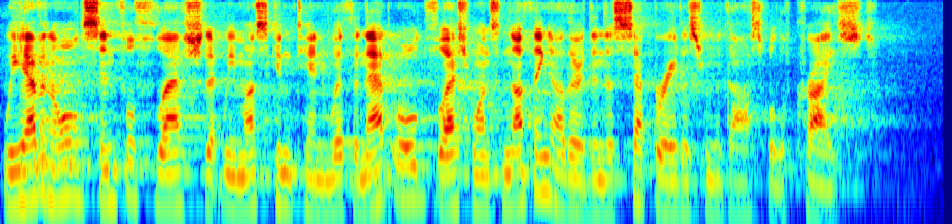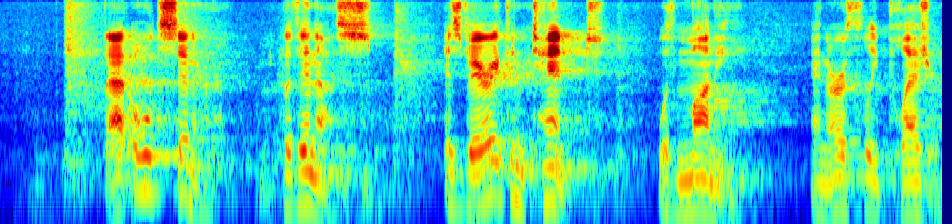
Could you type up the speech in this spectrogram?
We have an old sinful flesh that we must contend with, and that old flesh wants nothing other than to separate us from the gospel of Christ. That old sinner within us is very content with money and earthly pleasure.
